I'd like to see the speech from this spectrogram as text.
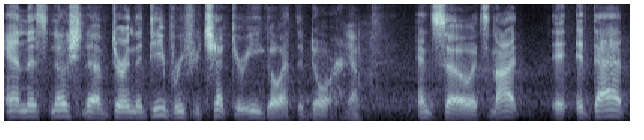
And this notion of during the debrief, you check your ego at the door. Yeah. And so it's not, it, it that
